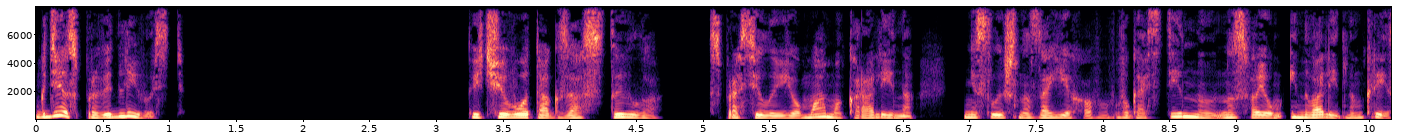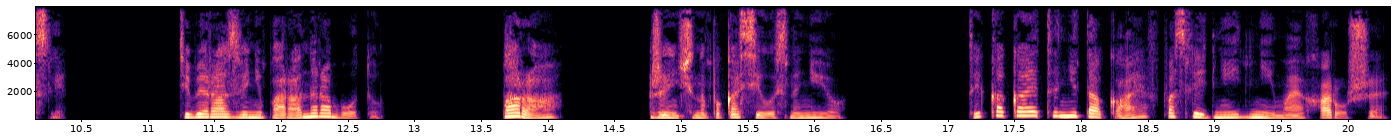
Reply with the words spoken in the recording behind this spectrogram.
Где справедливость? «Ты чего так застыла?» — спросила ее мама Каролина, неслышно заехав в гостиную на своем инвалидном кресле. «Тебе разве не пора на работу?» «Пора», Женщина покосилась на нее. «Ты какая-то не такая в последние дни, моя хорошая.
